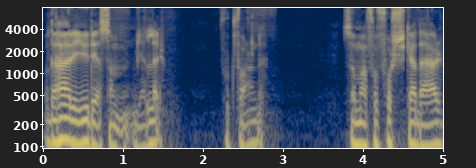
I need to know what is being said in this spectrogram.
Och det här är ju det som gäller fortfarande. Så man får forska där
